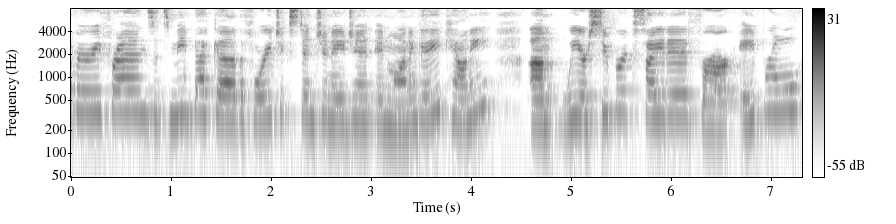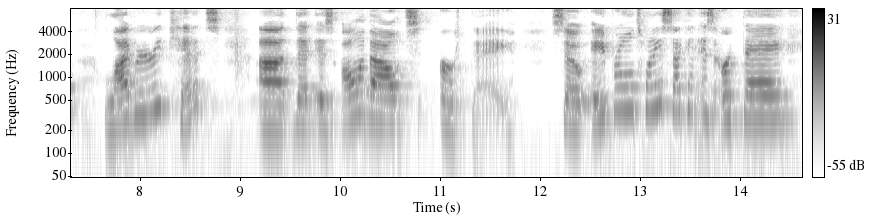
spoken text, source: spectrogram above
library friends. It's me, Becca, the 4-H Extension Agent in Monongalia County. Um, we are super excited for our April library kit uh, that is all about Earth Day. So April 22nd is Earth Day,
